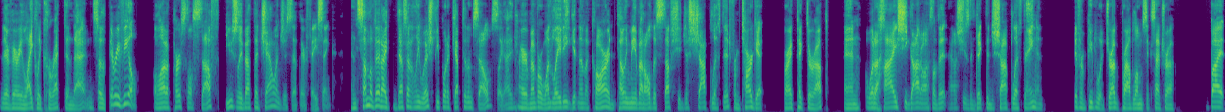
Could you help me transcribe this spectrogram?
They're very likely correct in that. And so they reveal a lot of personal stuff, usually about the challenges that they're facing. And some of it I definitely wish people would have kept to themselves. Like I, I remember one lady getting in the car and telling me about all this stuff she just shoplifted from Target, where I picked her up and what a high she got off of it, how she's addicted to shoplifting and different people with drug problems, etc. But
